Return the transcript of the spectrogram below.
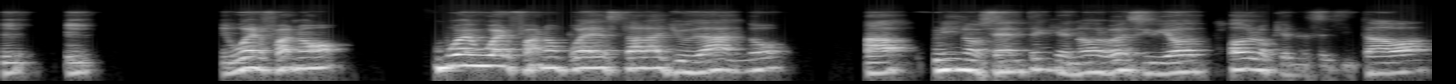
el, huérfano, un buen huérfano puede estar ayudando a un inocente que no recibió todo lo que necesitaba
